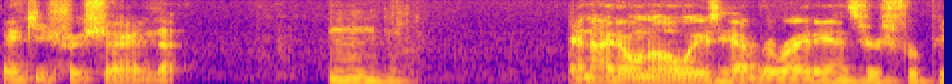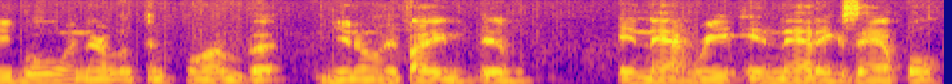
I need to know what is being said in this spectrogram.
Thank you for sharing that. Mm-hmm. And I don't always have the right answers for people when they're looking for them, but you know, if I if in that re, in that example,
